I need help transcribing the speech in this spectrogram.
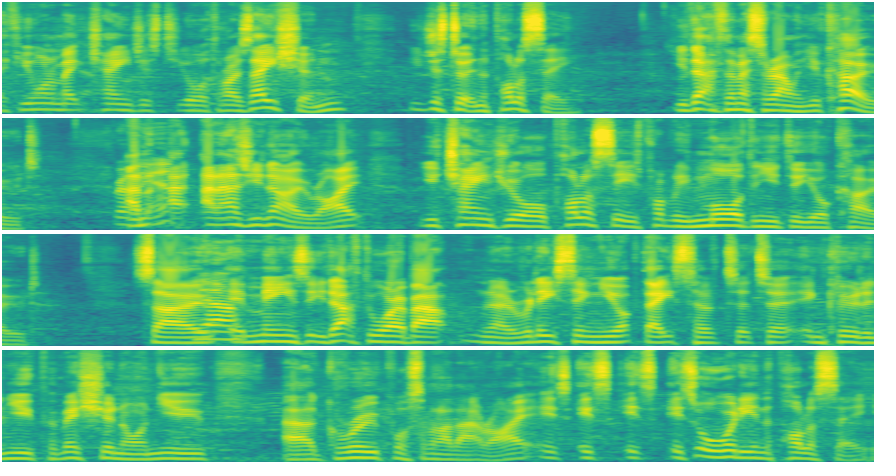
if you want to make changes to your authorization, you just do it in the policy. You don't have to mess around with your code. And, and as you know, right, you change your policies probably more than you do your code. So Yeah. it means that you don't have to worry about you know, releasing new updates to, to, to include a new permission or a new uh, group or something like that, right? It's, it's, it's, it's already in the policy.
